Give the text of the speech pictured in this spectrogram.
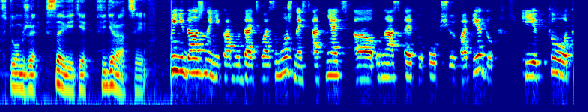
в том же Совете Федерации. Мы не должны никому дать возможность отнять э, у нас эту общую победу и тот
